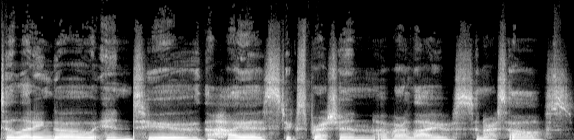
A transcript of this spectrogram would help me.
to letting go into the highest expression of our lives and ourselves.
